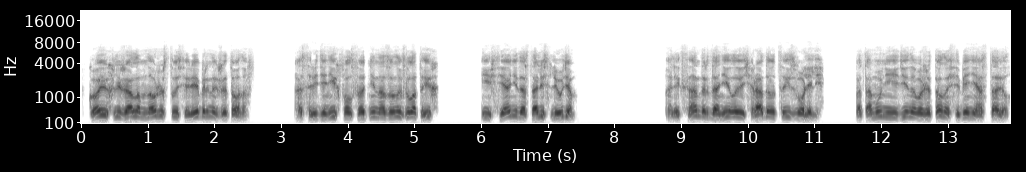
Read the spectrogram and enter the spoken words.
в коих лежало множество серебряных жетонов, а среди них полсотни названных золотых и все они достались людям. Александр Данилович радоваться изволили, потому ни единого жетона себе не оставил,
